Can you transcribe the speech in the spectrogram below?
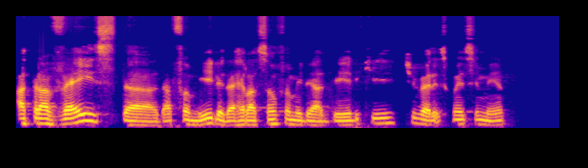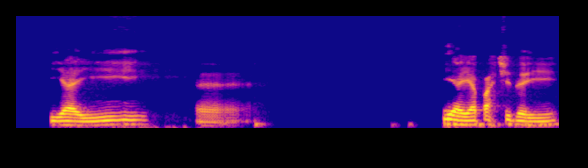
através da, da família, da relação familiar dele, que tiveram esse conhecimento. E aí. é, E aí, a partir daí,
